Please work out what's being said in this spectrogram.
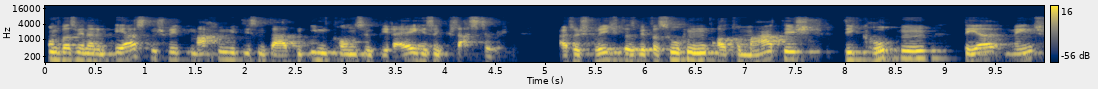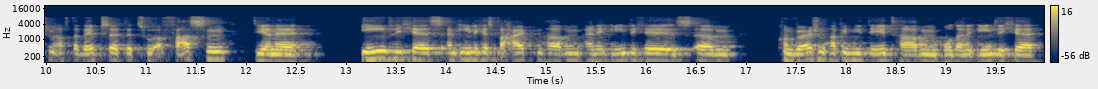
Und was wir in einem ersten Schritt machen mit diesen Daten im Consent-Bereich ist ein Clustering. Also sprich, dass wir versuchen, automatisch die Gruppen der Menschen auf der Webseite zu erfassen, die eine ähnliches, ein ähnliches Verhalten haben, eine ähnliche ähm, Conversion-Affinität haben oder eine ähnliche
